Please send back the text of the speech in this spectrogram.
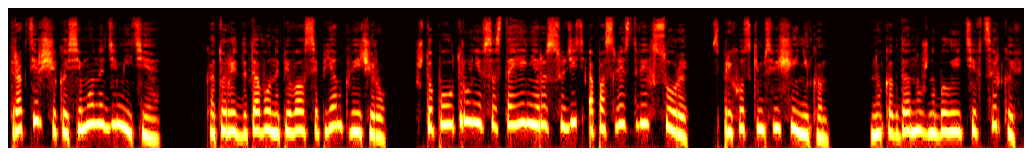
трактирщика Симона Демития, который до того напивался пьян к вечеру, что поутру не в состоянии рассудить о последствиях ссоры с приходским священником. Но когда нужно было идти в церковь,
